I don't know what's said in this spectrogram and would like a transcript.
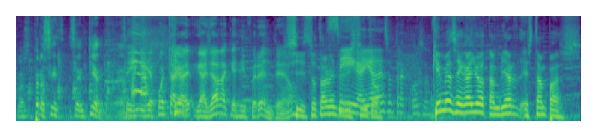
Pues, pero sí, se entiende. ¿eh? Sí, y después está ga- gallada que es diferente, ¿no? Sí, es totalmente Sí, distinto. gallada es otra cosa. ¿Quién me hace gallo a cambiar estampas?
